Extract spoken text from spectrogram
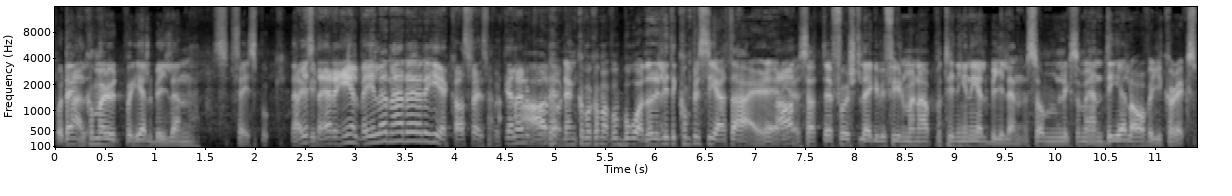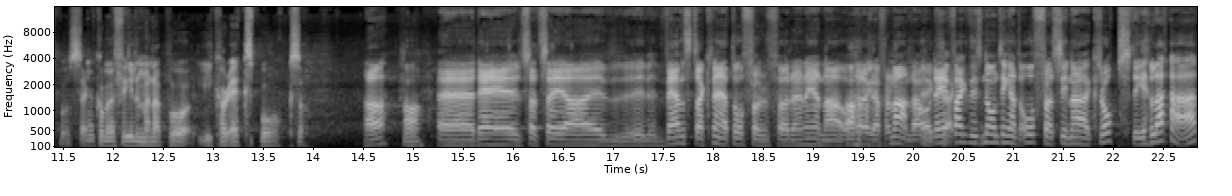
Och den kommer ut på elbilens Facebook. Ja, just det. Är det elbilen eller är det Ecast Facebook? Eller Ja, det- den kommer komma på båda. Det är lite komplicerat det här. är det Ja. Så att, eh, först lägger vi filmerna på tidningen Elbilen som liksom är en del av Ecar Expo. Sen kommer filmerna på Ecar Expo också. Ja. Ja. Eh, Det är så att säga eh, vänstra knät offrar för den ena och Aha. högra för den andra. Och det är faktiskt någonting att offra sina kroppsdelar här.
